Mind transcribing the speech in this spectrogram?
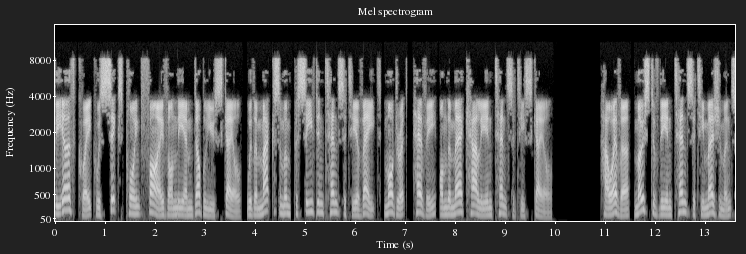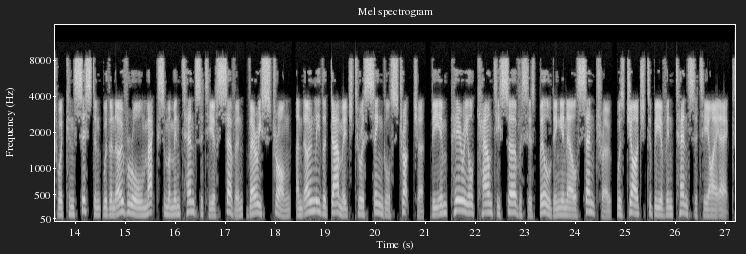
The earthquake was 6.5 on the MW scale, with a maximum perceived intensity of 8 moderate, heavy on the Mercalli intensity scale. However, most of the intensity measurements were consistent with an overall maximum intensity of 7 very strong, and only the damage to a single structure, the Imperial County Services building in El Centro, was judged to be of intensity IX.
